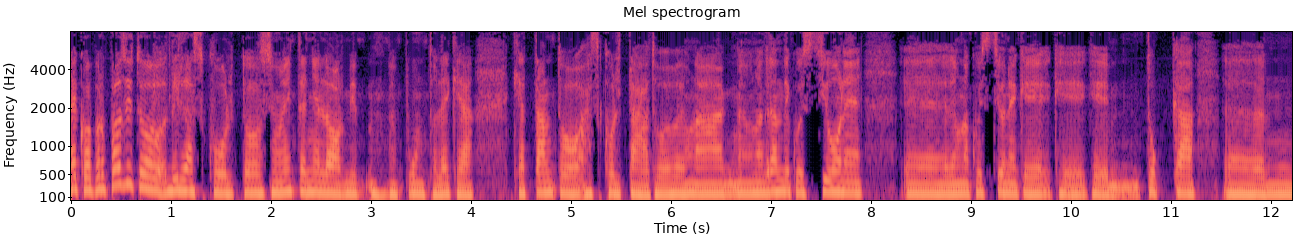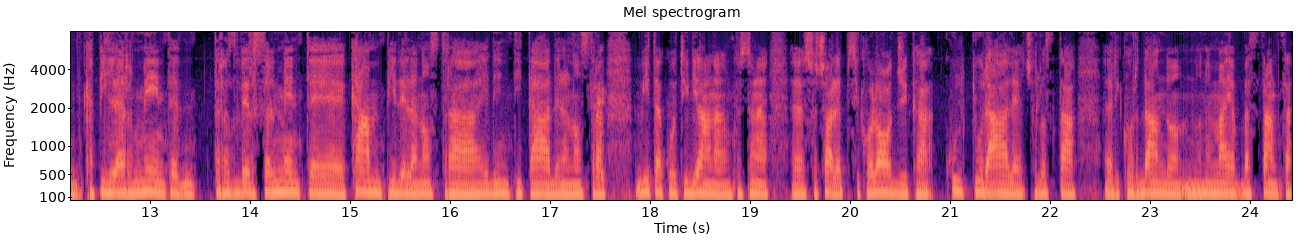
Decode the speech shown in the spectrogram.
Ecco, a proposito dell'ascolto, Simonetta Agnellorbi, appunto, lei che ha, che ha tanto ascoltato, è una, una grande questione, eh, è una questione che, che, che tocca eh, capillarmente, trasversalmente campi della nostra identità, della nostra vita quotidiana, una questione eh, sociale, psicologica, culturale, ce lo sta eh, ricordando, non è mai abbastanza.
